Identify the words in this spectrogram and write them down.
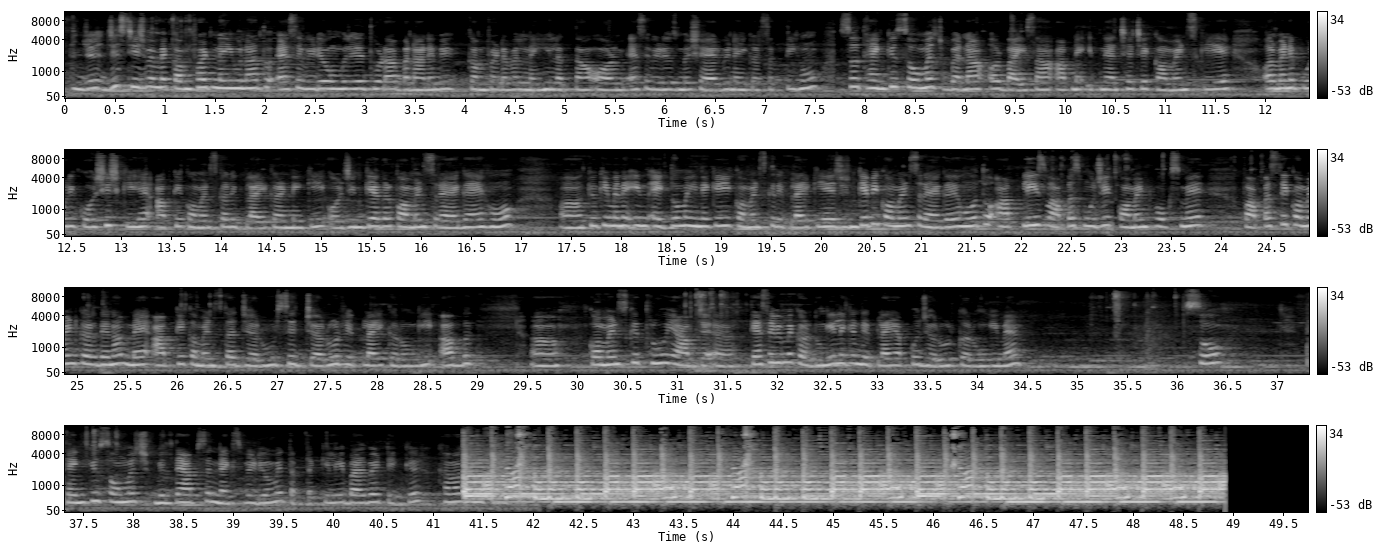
जो, जिस चीज़ में मैं कंफर्ट नहीं हूँ ना तो ऐसे वीडियो मुझे थोड़ा बनाने भी कंफर्टेबल नहीं लगता और ऐसे वीडियोस में शेयर भी नहीं कर सकती हूँ। So thank you so much बना और बाईसा आपने इतने अच्छे अच्छे कमेंट्स किए और मैंने पूरी कोशिश की है आपके कमेंट्स का रिप्लाई करने की और जिनके अगर कमेंट्स रह गए हों क्योंकि मैंने इन एक दो महीने के ही कमेंट्स के रिप्लाई किए हैं, जिनके भी कमेंट्स रह गए हों तो आप प्लीज़ वापस मुझे कमेंट बॉक्स में वापस से कमेंट कर देना, मैं आपके कमेंट्स का ज़रूर से ज़रूर रिप्लाई करूँगी। अब कमेंट्स के थ्रू या आप कैसे भी मैं कर दूँगी, लेकिन रिप्लाई आपको ज़रूर करूँगी मैं। So thank you so much मिलते हैं आपसे नेक्स्ट वीडियो में। तब तक के लिए बाय बाय टेक केयर खमा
